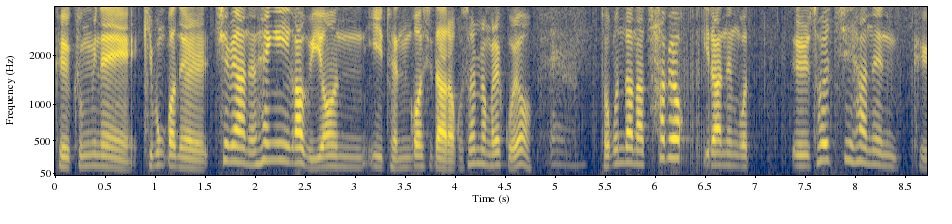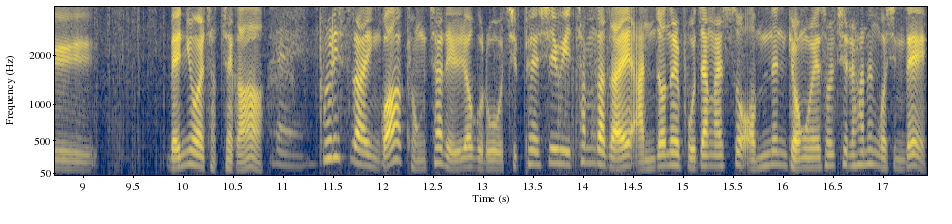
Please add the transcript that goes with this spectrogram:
그 국민의 기본권을 침해하는 행위가 위헌이 된 것이다라고 설명을 했고요. 네. 더군다나 차벽이라는 것을 설치하는 그 매뉴얼 자체가 네. 폴리스 라인과 경찰 인력으로 집회 시위 참가자의 안전을 보장할 수 없는 경우에 설치를 하는 것인데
